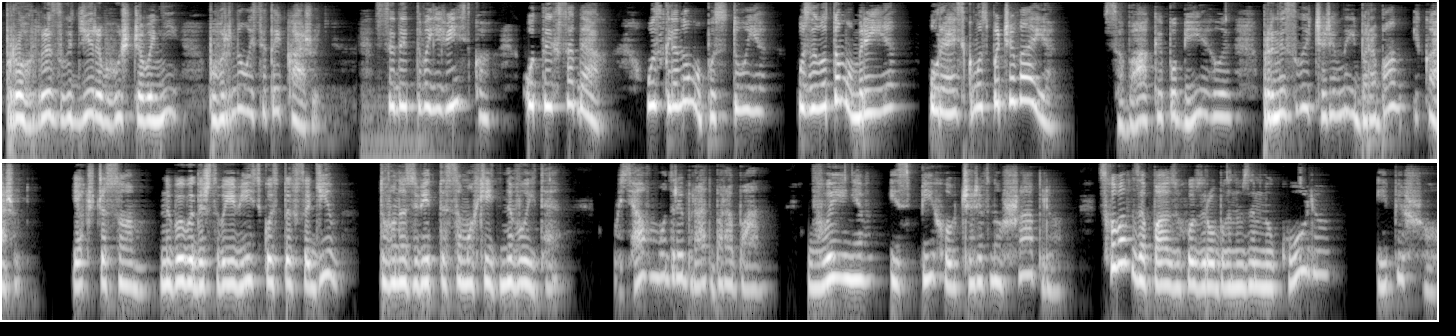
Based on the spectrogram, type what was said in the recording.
прогризли діри в гущавині, повернулися та й кажуть Сидить твоє військо у тих садах, у скляному пустує, у золотому мріє, у райському спочиває. Собаки побігли, принесли чарівний барабан і кажуть Якщо сам не виведеш своє військо з тих садів, то воно звідти самохідь не вийде. Узяв мудрий брат барабан, вийняв із піхов чарівну шаблю, сховав за пазуху зроблену земну кулю і пішов.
